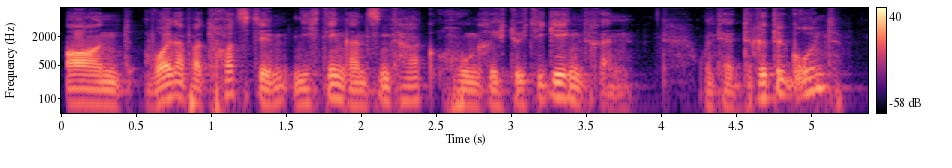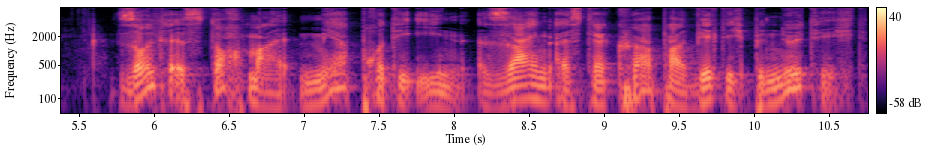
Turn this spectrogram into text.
Und wollen aber trotzdem nicht den ganzen Tag hungrig durch die Gegend rennen. Und der dritte Grund, sollte es doch mal mehr Protein sein, als der Körper wirklich benötigt,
